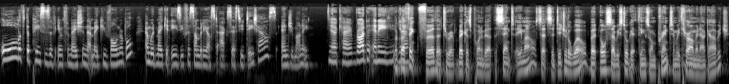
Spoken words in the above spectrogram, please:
All of the pieces of information that make you vulnerable and would make it easy for somebody else to access your details and your money. Yeah, okay. Rod, any. Look, you I think further to Rebecca's point about the sent emails, that's the digital world, but also we still get things on print and we throw them in our garbage.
